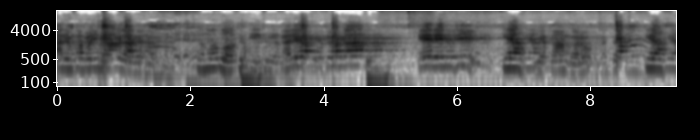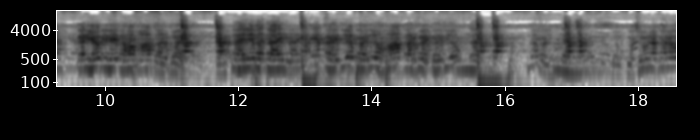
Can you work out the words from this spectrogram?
आज हमका बड़ी नीक लागत है। तुम बहुत ठीक है। अरे पूछोगा? ए रेणु जी। क्या? ये काम करो। क्या? कहियो कि नहीं कहा हाँ करबे। पहले बताइए। अरे कह दियो कह दियो हाँ करबे। कह दियो। कुछ ना। नहीं करो।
